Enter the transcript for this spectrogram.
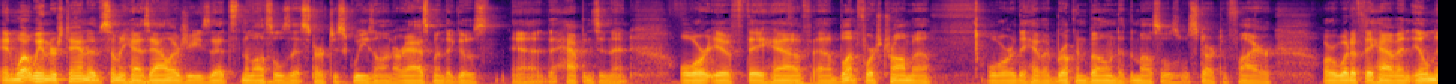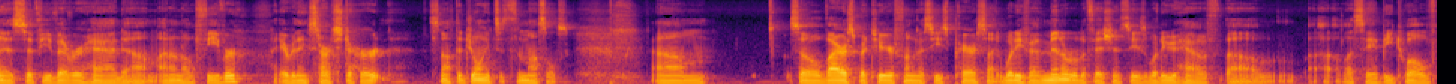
And what we understand if somebody has allergies, that's the muscles that start to squeeze on, or asthma that goes uh, that happens in it, or if they have uh, blunt force trauma, or they have a broken bone that the muscles will start to fire, or what if they have an illness? If you've ever had, um, I don't know, fever, everything starts to hurt. It's not the joints, it's the muscles. Um, so virus, bacteria, fungus, yeast, parasite. What if you have mineral deficiencies? What do you have? Uh, uh, let's say a B12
